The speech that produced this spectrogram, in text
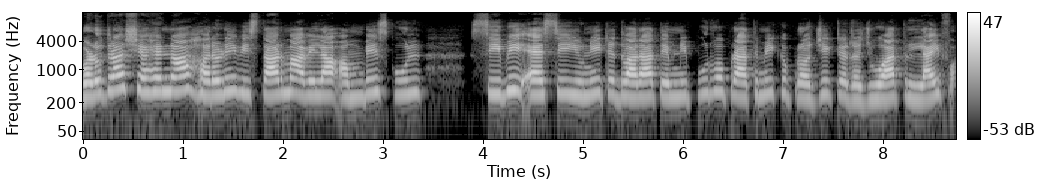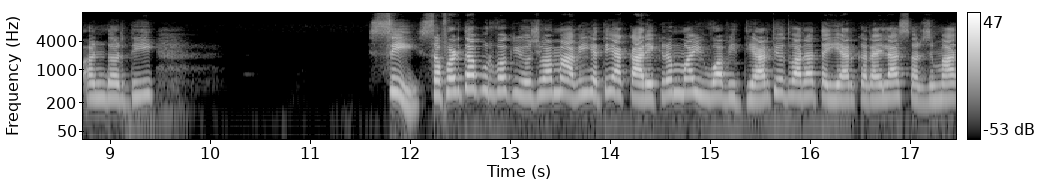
વડોદરા શહેરના હરણી વિસ્તારમાં આવેલા અંબે સ્કૂલ સીબીએસઈ યુનિટ દ્વારા તેમની પૂર્વ પ્રાથમિક પ્રોજેક્ટ રજૂઆત લાઈફ અંડર ધી સી સફળતાપૂર્વક યોજવામાં આવી હતી. આ કાર્યક્રમમાં યુવા વિદ્યાર્થીઓ દ્વારા તૈયાર કરાયેલા સર્જમા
